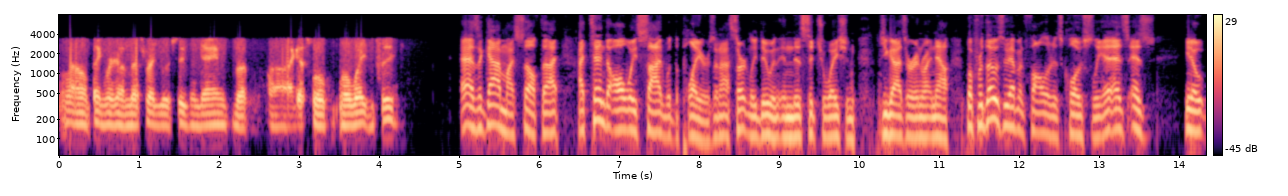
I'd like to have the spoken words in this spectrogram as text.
I don't think we're going to miss regular season games, but uh, I guess we'll we'll wait and see. As a guy myself, that I, I tend to always side with the players, and I certainly do in, in this situation that you guys are in right now. But for those who haven't followed as closely, as as you know,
